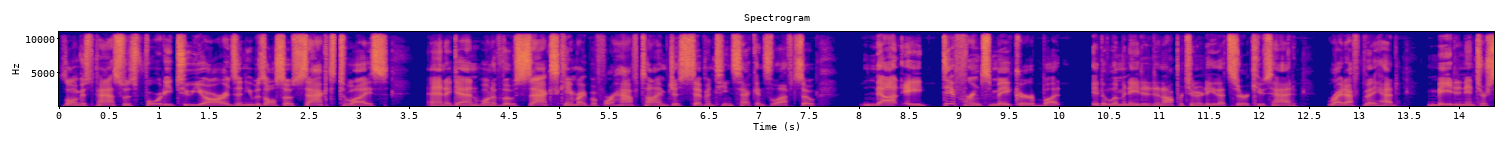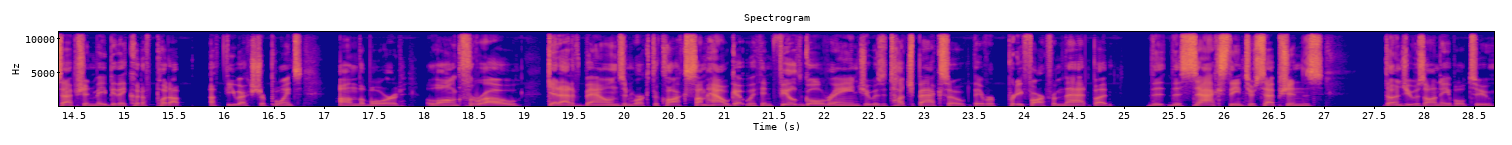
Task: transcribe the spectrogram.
His longest pass was 42 yards, and he was also sacked twice. And again, one of those sacks came right before halftime, just 17 seconds left. So, not a difference maker, but it eliminated an opportunity that Syracuse had right after they had made an interception. Maybe they could have put up a few extra points on the board. Long throw, get out of bounds and work the clock, somehow get within field goal range. It was a touchback, so they were pretty far from that. But the, the sacks, the interceptions, Dungey was unable to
